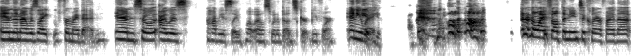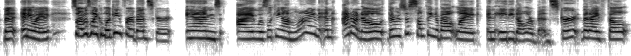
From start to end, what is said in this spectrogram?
And then I was like for my bed. And so I was obviously what else would a bed skirt be for? Anyway, I felt the need to clarify that. But anyway, so I was like looking for a bed skirt and I was looking online and I don't know, there was just something about like an $80 bed skirt that I felt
